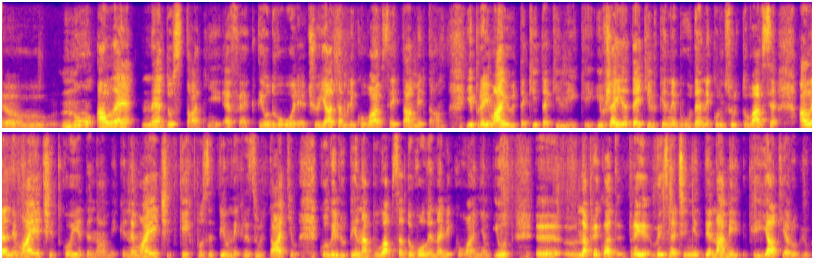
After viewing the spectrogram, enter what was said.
Е, Ну, але недостатній ефект. І от говорять, що я там лікувався і там, і там, і приймаю такі такі ліки. І вже я де тільки не був, де не консультувався, але немає чіткої динаміки, немає чітких позитивних результатів, коли людина була б задоволена лікуванням. І от, е, наприклад, при визначенні динаміки, як я роблю,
